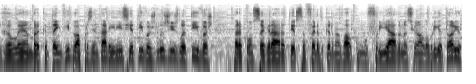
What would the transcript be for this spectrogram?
relembra que tem vindo a apresentar iniciativas legislativas para consagrar a terça-feira de Carnaval como feriado nacional obrigatório,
